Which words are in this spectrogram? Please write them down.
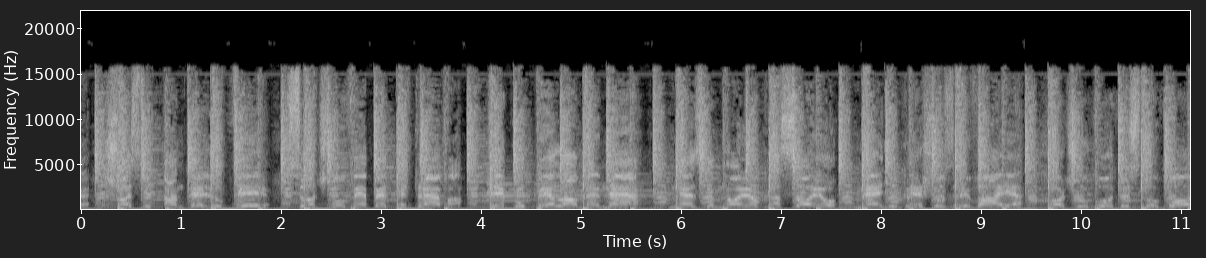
тебе. Щось від антилюбві, срочно випити треба. Ти купила мене неземною красою, мені кришу зриває, хочу бути з тобою.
